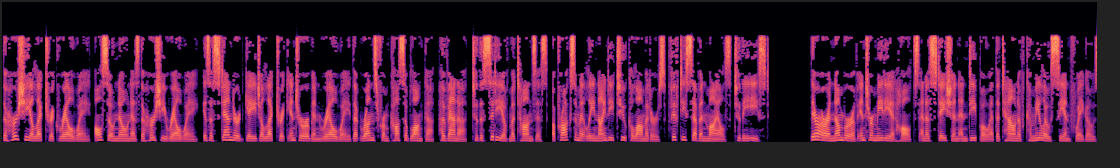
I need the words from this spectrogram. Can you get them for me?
The Hershey Electric Railway, also known as the Hershey Railway, is a standard-gauge electric interurban railway that runs from Casablanca, Havana, to the city of Matanzas, approximately 92 kilometers (57 miles) to the east. There are a number of intermediate halts and a station and depot at the town of Camilo Cienfuegos,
